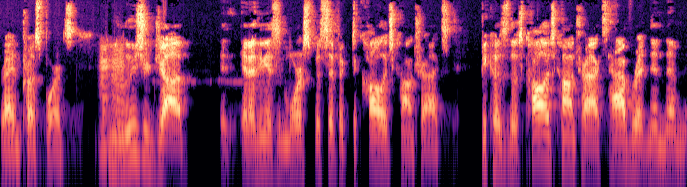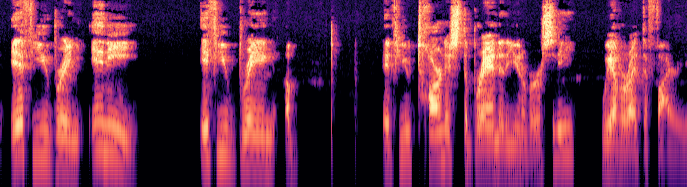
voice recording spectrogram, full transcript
right? In pro sports. You Mhm. lose your job, and I think this is more specific to college contracts because those college contracts have written in them if you bring any, if you bring a, if you tarnish the brand of the university, we have a right to fire you.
